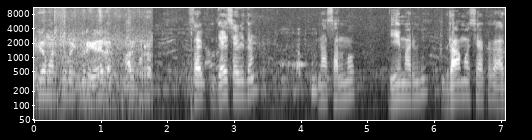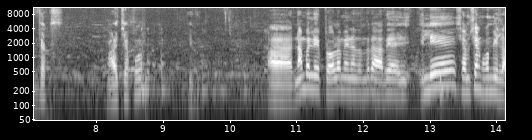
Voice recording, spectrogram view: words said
ವಿಡಿಯೋ ಮಾಡ್ಕೊಡ್ಬೇಕು. ಇವ್ರು ಹೇಳ್ಯಾರ ಮಾಡ್ಕೊಡ್ರ. ಸಾಹೇಬ್ ಜೈ ಸಂವಿಧಾನ್ ನಾ ಸನ್ಮುಖ್ ಭೀಮ್ ಆರ್ಮಿ ಗ್ರಾಮ ಶಾಖದ ಅಧ್ಯಕ್ಷ ಮಾಳ್ಚಾಪುರ್ ಇದು. ನಮ್ಮಲ್ಲಿ ಪ್ರಾಬ್ಲಮ್ ಏನಂತಂದ್ರೆ ಅದೇ ಇಲ್ಲೇ ಶಂಶನ್ ಭೂಮಿ ಇಲ್ಲ.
